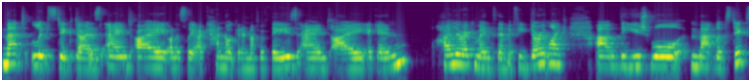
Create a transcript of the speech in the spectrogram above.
matte lipstick does. And I honestly I cannot get enough of these. And I again highly recommend them. If you don't like um, the usual matte lipsticks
